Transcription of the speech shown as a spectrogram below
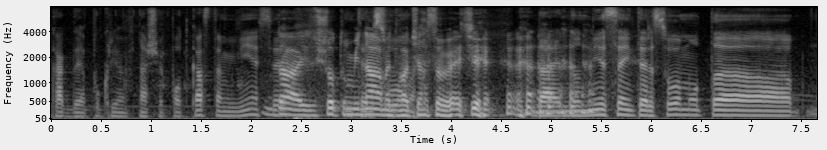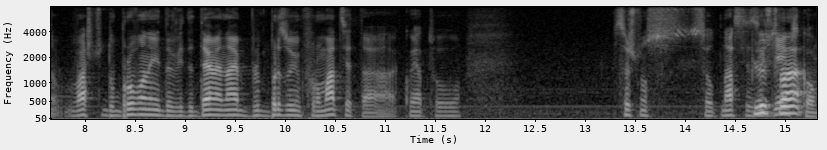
как да я покрием в нашия подкаст, ами ние се... Да, и защото минаваме два часа вече. Да, но ние се интересуваме от а, вашето добруване и да ви дадем най-бързо информацията, която всъщност се отнася Плюс за това- Gamescom.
